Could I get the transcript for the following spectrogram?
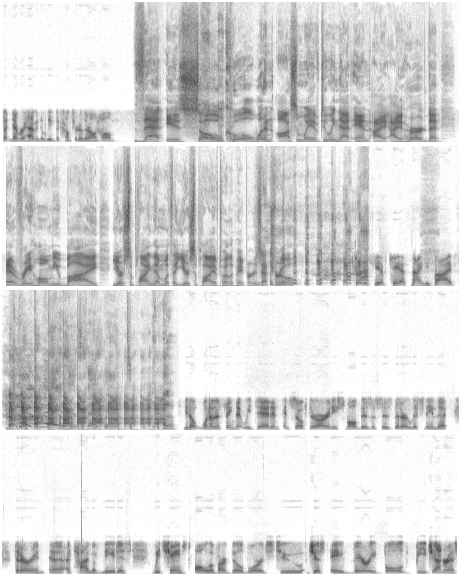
but never having to leave the comfort of their own home That is so cool. What an awesome way of doing that. And I, I heard that every home you buy, you're supplying them with a year supply of toilet paper. Is that true? courtesy of ks95 Wait a second. you know one other thing that we did and, and so if there are any small businesses that are listening that that are in uh, a time of need is we changed all of our billboards to just a very bold be generous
